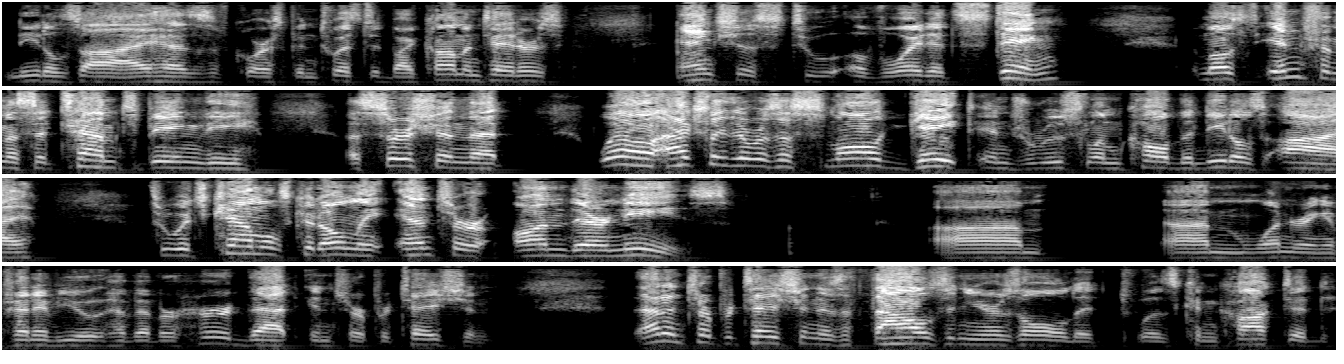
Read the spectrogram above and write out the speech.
needle's eye has, of course, been twisted by commentators anxious to avoid its sting. The most infamous attempt being the assertion that, well, actually, there was a small gate in Jerusalem called the Needle's Eye through which camels could only enter on their knees. Um, I'm wondering if any of you have ever heard that interpretation. That interpretation is a thousand years old. It was concocted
